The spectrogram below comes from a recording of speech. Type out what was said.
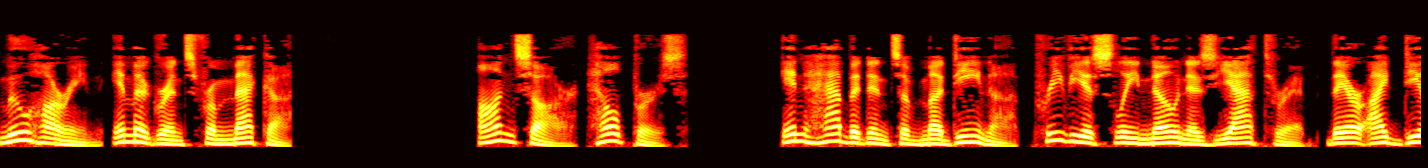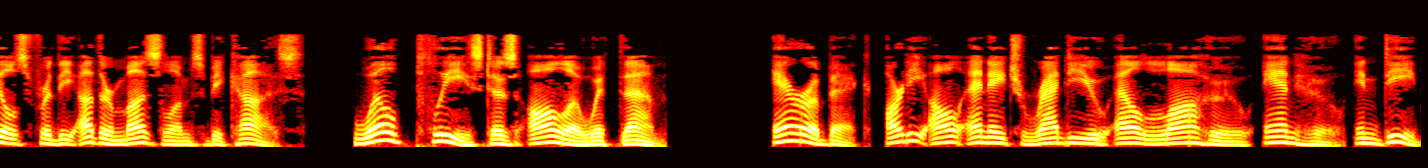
Muhajirun immigrants from Mecca. Ansar helpers. Inhabitants of Medina previously known as Yathrib. They are ideals for the other Muslims because well pleased is Allah with them Arabic, Arti al nh radiu el lahu, anhu indeed,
